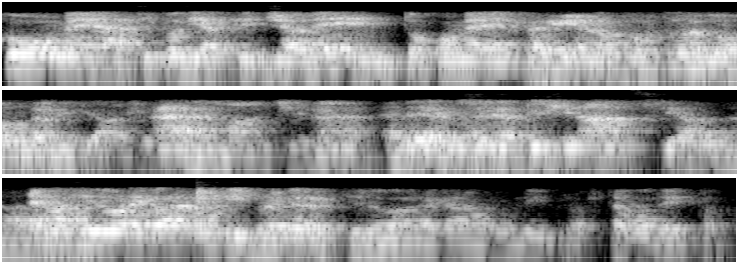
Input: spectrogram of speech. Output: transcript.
come a tipo di atteggiamento, come... Carina, la fortuna d'onda mi piace, eh. immagina, eh? È vero. Bisogna avvicinarsi al... Eh, ma ti devo regalare un libro, è vero che ti devo regalare un libro, ti avevo detto.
